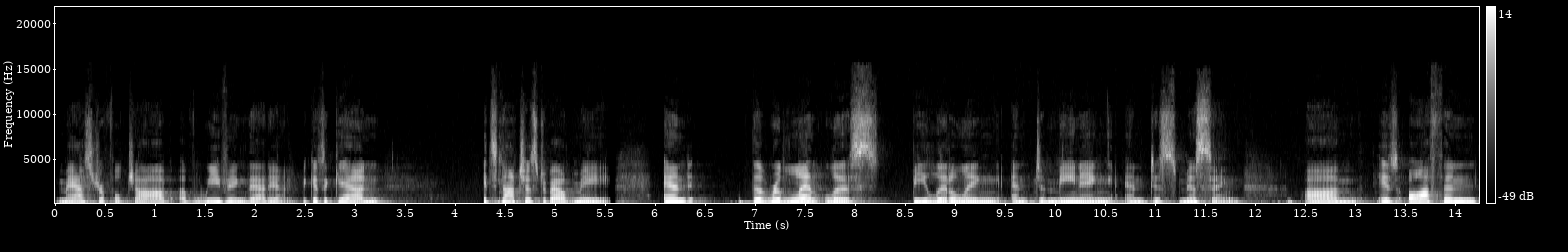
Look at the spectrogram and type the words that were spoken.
masterful job of weaving that in. Because again, it's not just about me. And the relentless belittling and demeaning and dismissing um, is often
